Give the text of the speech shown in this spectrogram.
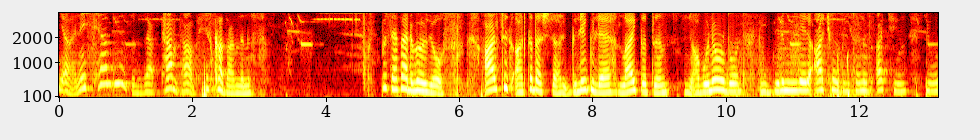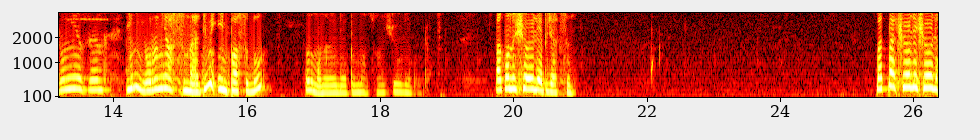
Yani şampiyonsunuz abi. Tamam tamam siz kazandınız. Bu sefer böyle olsun. Artık arkadaşlar güle güle like atın, abone olun, bildirimleri açmadıysanız açın, yorum yazın. Değil mi? Yorum yazsınlar değil mi? Impossible. Oğlum onu öyle yapılmaz. Onu şöyle yapıyorum. Bak onu şöyle yapacaksın. Bak bak şöyle şöyle.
